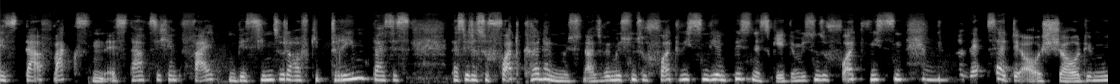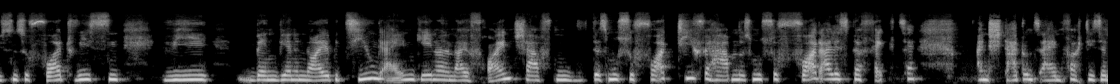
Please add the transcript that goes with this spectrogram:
es darf wachsen, es darf sich entfalten. Wir sind so darauf getrimmt, dass es, dass wir das sofort können müssen. Also wir müssen sofort wissen, wie ein Business geht. Wir müssen sofort wissen, wie mhm. unsere Webseite ausschaut. Wir müssen sofort wissen, wie, wenn wir eine neue Beziehung eingehen oder neue Freundschaften, das muss sofort Tiefe haben, das muss sofort alles perfekt sein anstatt uns einfach dieser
